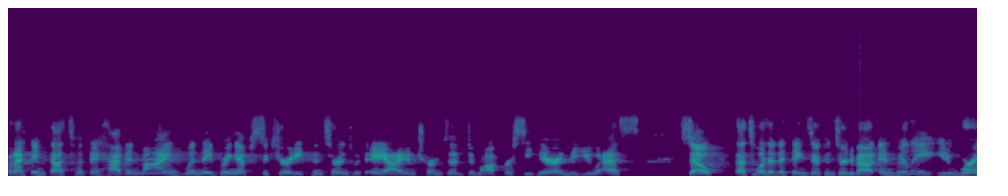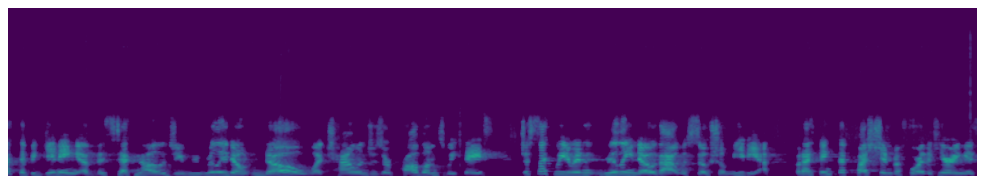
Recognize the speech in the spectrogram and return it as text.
but I think that's what they have in mind when they bring up security concerns with AI in terms of democracy here in the US. So that's one of the things they're concerned about. And really, you know, we're at the beginning of this technology. We really don't know what challenges or problems we face, just like we didn't really know that with social media. But I think the question before the hearing is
